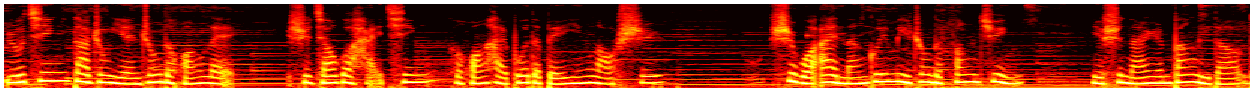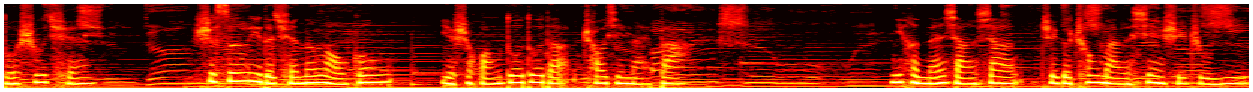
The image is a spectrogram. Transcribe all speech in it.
如今大众眼中的黄磊，是教过海清和黄海波的北影老师，是我爱男闺蜜中的方俊，也是男人帮里的罗书全，是孙俪的全能老公，也是黄多多的超级奶爸。你很难想象这个充满了现实主义。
